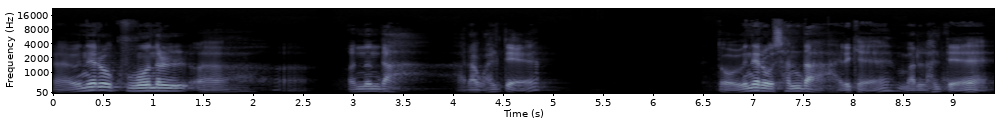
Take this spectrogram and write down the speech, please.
어, 은혜로 구원을 어, 얻는다라고 할 때 또 은혜로 산다 이렇게 말을 할 때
